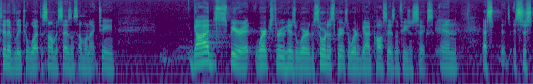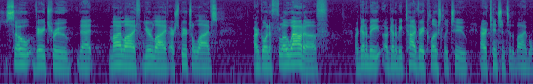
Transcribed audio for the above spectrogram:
attentively to what the psalmist says in Psalm 119. God's Spirit works through His Word. The sword of the Spirit is the Word of God, Paul says in Ephesians 6. And that's, it's just so very true that my life, your life, our spiritual lives are going to flow out of, are going to be, are going to be tied very closely to our attention to the Bible.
